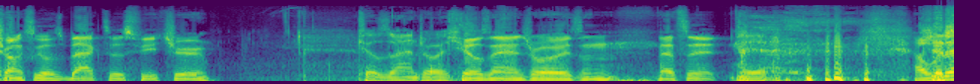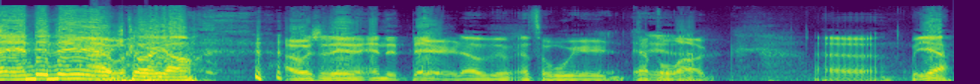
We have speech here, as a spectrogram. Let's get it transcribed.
Trunks goes back to his future, kills androids. kills androids, and that's it. yeah, I should have ended there, wish- Toriyama. I wish it didn't end it there. That was, that's a weird Yeah. epilogue. Uh, but yeah,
